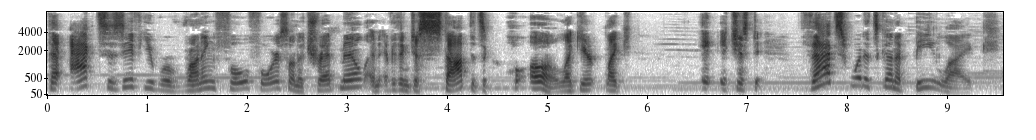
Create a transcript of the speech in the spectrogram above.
that acts as if you were running full force on a treadmill and everything just stopped. It's like, oh, like you're like, it, it just, that's what it's going to be like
